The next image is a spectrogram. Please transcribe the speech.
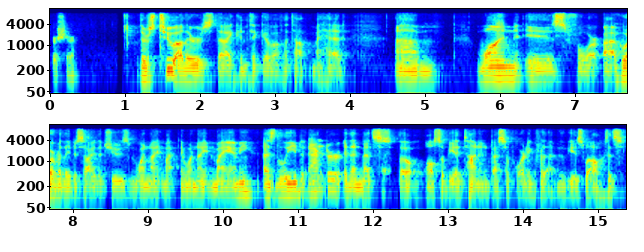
for sure. There's two others that I can think of off the top of my head. Um, one is for uh, whoever they decide to choose one night one night in Miami as the lead mm-hmm. actor, and then that's there'll also be a ton in best supporting for that movie as well because it's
